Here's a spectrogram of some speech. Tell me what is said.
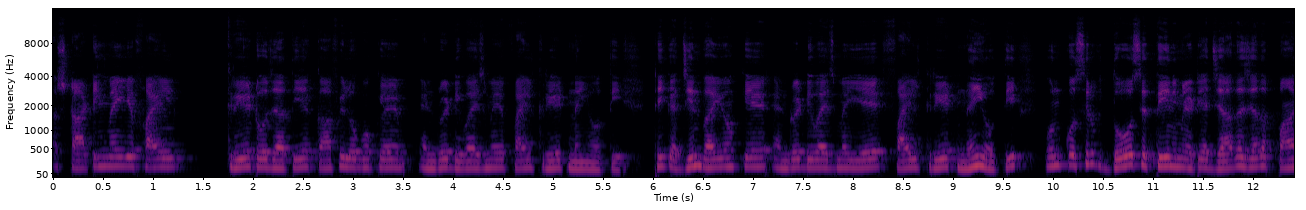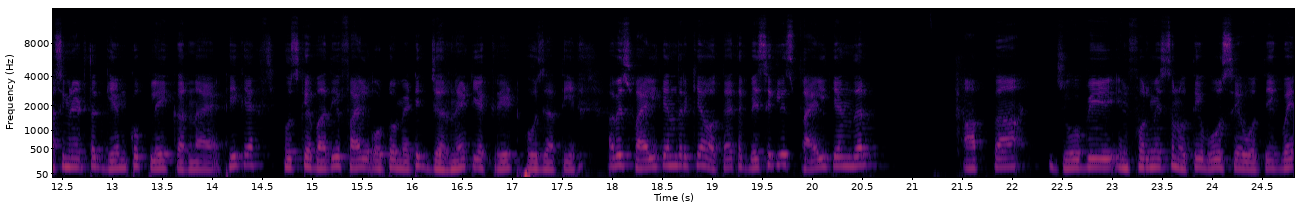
स्टार्टिंग में ये फ़ाइल क्रिएट हो जाती है। काफ़ी लोगों के एंड्रॉयड डिवाइस में फ़ाइल क्रिएट नहीं होती। ठीक है, जिन भाइयों के एंड्रॉयड डिवाइस में ये फ़ाइल क्रिएट नहीं होती, उनको सिर्फ़ दो से तीन मिनट या ज़्यादा से ज़्यादा पाँच मिनट तक गेम को प्ले करना है। ठीक है, उसके बाद ये फ़ाइल ऑटोमेटिक जनरेट या क्रिएट हो जाती है। अब इस फ़ाइल के अंदर क्या होता है? तो बेसिकली इस फ़ाइल के अंदर आपका जो भी इंफॉर्मेशन होती है, वो सेव होती है भाई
